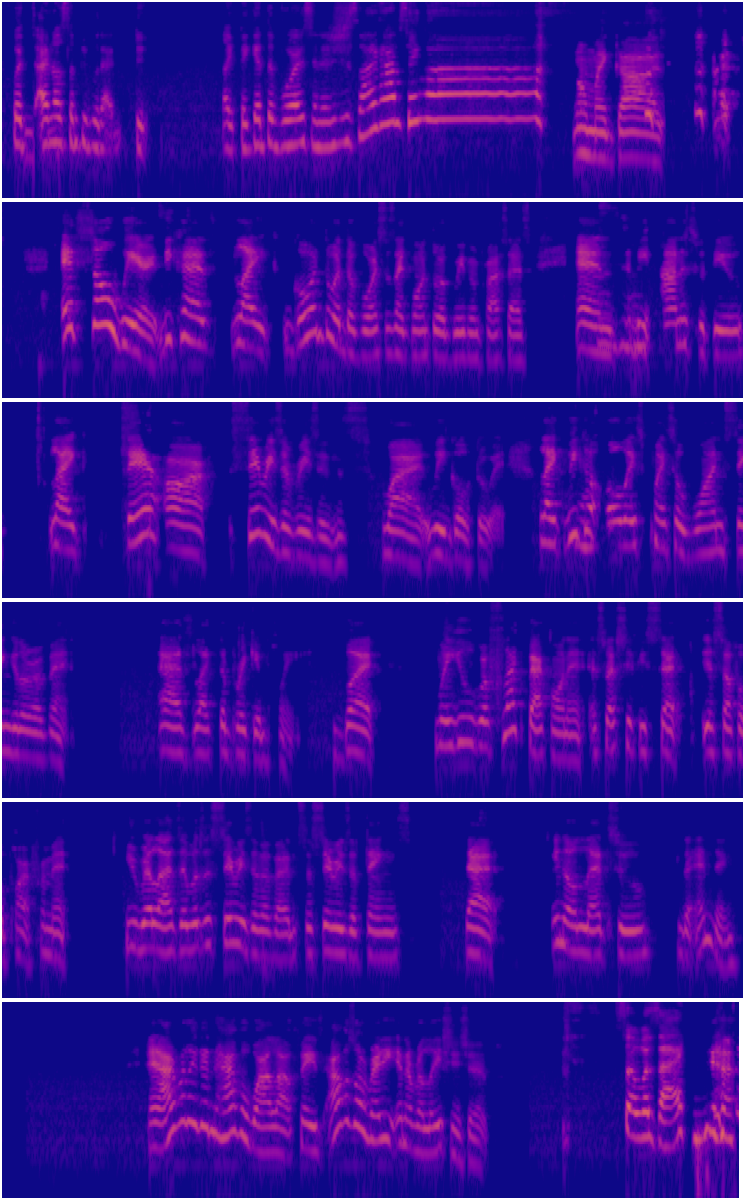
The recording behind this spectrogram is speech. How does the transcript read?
but i know some people that do like they get divorced and it's just like i'm single oh my god. It's so weird because like going through a divorce is like going through a grieving process. And to mm-hmm. be honest with you, like there are series of reasons why we go through it. Like we Yeah. could always point to one singular event as like the breaking point. But when you reflect back on it, especially if you set yourself apart from it, you realize it was a series of events, a series of things that, you know, led to the ending. And I really didn't have a wild out phase. I was already in a relationship. So was i Yeah.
